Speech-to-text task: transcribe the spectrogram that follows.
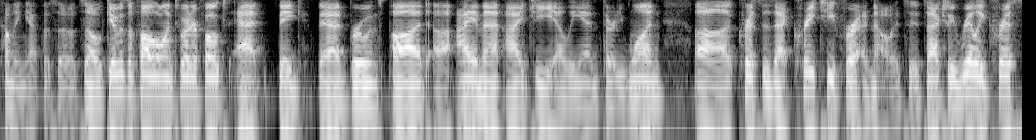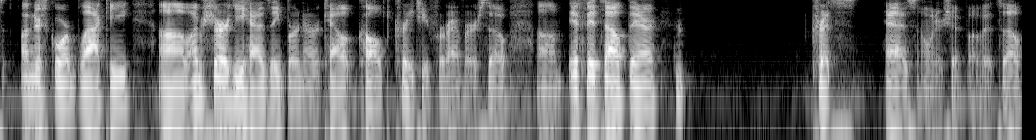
coming episode. So give us a follow on Twitter, folks, at Big Bad Bruins Pod. Uh, I am at IGLEN31. Uh, Chris is at Krejci for no, it's it's actually really Chris underscore Blackie. Um, I'm sure he has a burner account called Krejci Forever. So um, if it's out there, Chris has ownership of it. So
